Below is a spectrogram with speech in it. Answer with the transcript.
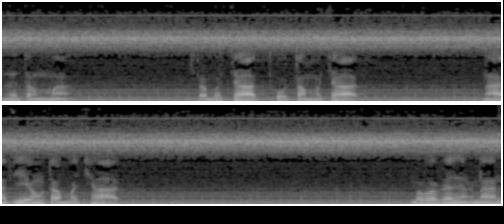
เหนือธรรมะธรรมชาติโกธรรมชาติ หน้าที่ของธรรมชาติเพราะว่าเป็นอย่างนั้น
